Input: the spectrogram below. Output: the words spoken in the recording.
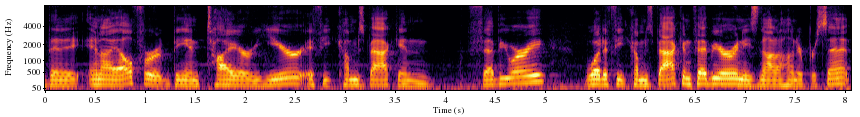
the NIL for the entire year if he comes back in February? What if he comes back in February and he's not 100%?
